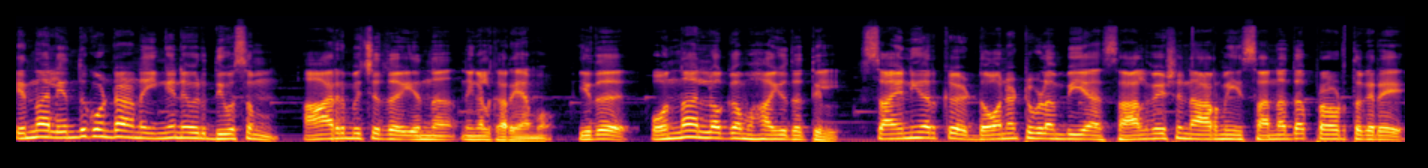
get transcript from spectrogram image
എന്നാൽ എന്തുകൊണ്ടാണ് ഇങ്ങനെ ഒരു ദിവസം ആരംഭിച്ചത് എന്ന് നിങ്ങൾക്കറിയാമോ? ഇത് ഒന്നാം ലോക മഹായുദ്ധത്തിൽ സൈനികർക്ക് ഡോനട്ട് വിളമ്പിയ സാൽവേഷൻ ആർമി സന്നദ്ധ പ്രവർത്തകരെ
